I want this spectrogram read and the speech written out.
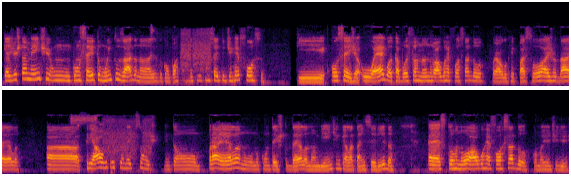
que é justamente um conceito muito usado na análise do comportamento, o conceito de reforço. Que, ou seja, o ego acabou se tornando algo reforçador, foi algo que passou a ajudar ela a criar outras conexões. Então, para ela, no, no, contexto dela, no ambiente em que ela está inserida, é, se tornou algo reforçador, como a gente diz.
